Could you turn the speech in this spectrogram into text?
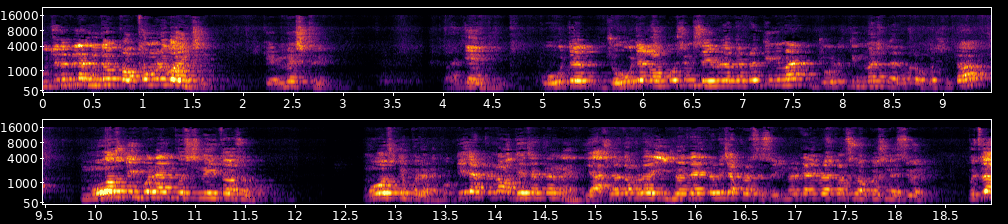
ବୁଝ ତ ପିଲା ମୁଁ ତ ପ୍ରଥମରୁ କହିଛି କେମିଷ୍ଟ୍ରି କେମିତି କୋଉଟା ଯୋଉଟା ଲଙ୍ଗ କ୍ୱେଶ୍ଚିନ୍ ସେଇଗୁଡ଼ା ଦରକାର ତିନି ମାର୍କ ଯୋଉଟା ତିନି ମାର୍କ ଦରକାର ଲଙ୍ଗ କ୍ୱେଶ୍ଚିନ୍ ତ ମୋଷ୍ଟ ଇମ୍ପୋର୍ଟାଣ୍ଟ କ୍ୱେଶ୍ଚିନ୍ ହେଇଥିବ ସବୁ মোস্ট ইম্পর্টান্ট গোটিয়ে চ্যাপ্টর না অধিক চ্যাপ্টর নাই ইয়া সহ তোমার ইনোরগানিক বি চ্যাপ্টর আছে ইনোরগানিক গুলো কোন সব কোশ্চেন আসবে বুঝছো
